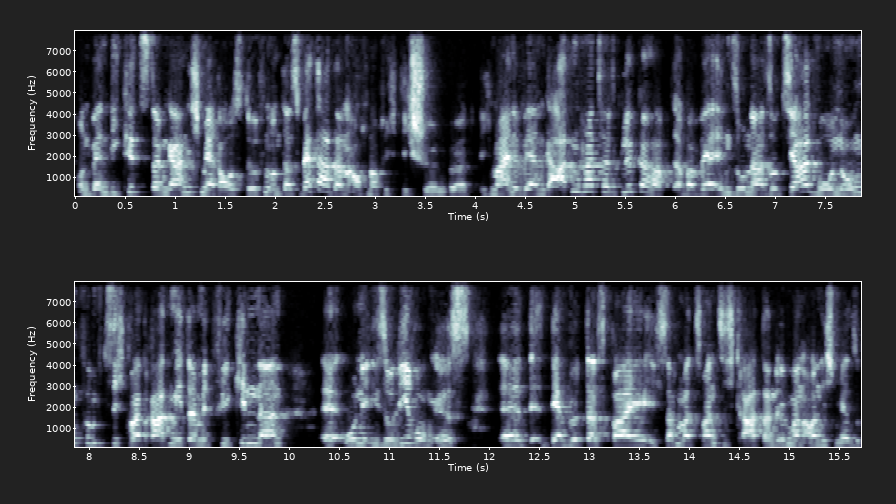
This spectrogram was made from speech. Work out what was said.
Und wenn die Kids dann gar nicht mehr raus dürfen und das Wetter dann auch noch richtig schön wird. Ich meine, wer einen Garten hat, hat Glück gehabt. Aber wer in so einer Sozialwohnung 50 Quadratmeter mit vier Kindern äh, ohne Isolierung ist, äh, der wird das bei, ich sag mal, 20 Grad dann irgendwann auch nicht mehr so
